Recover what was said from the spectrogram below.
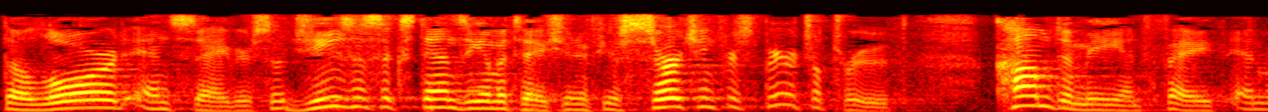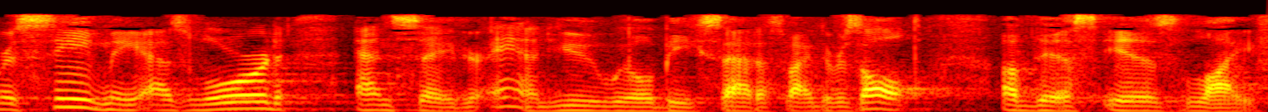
the Lord and Savior. So Jesus extends the invitation. If you're searching for spiritual truth, come to me in faith and receive me as Lord and Savior, and you will be satisfied. The result of this is life.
